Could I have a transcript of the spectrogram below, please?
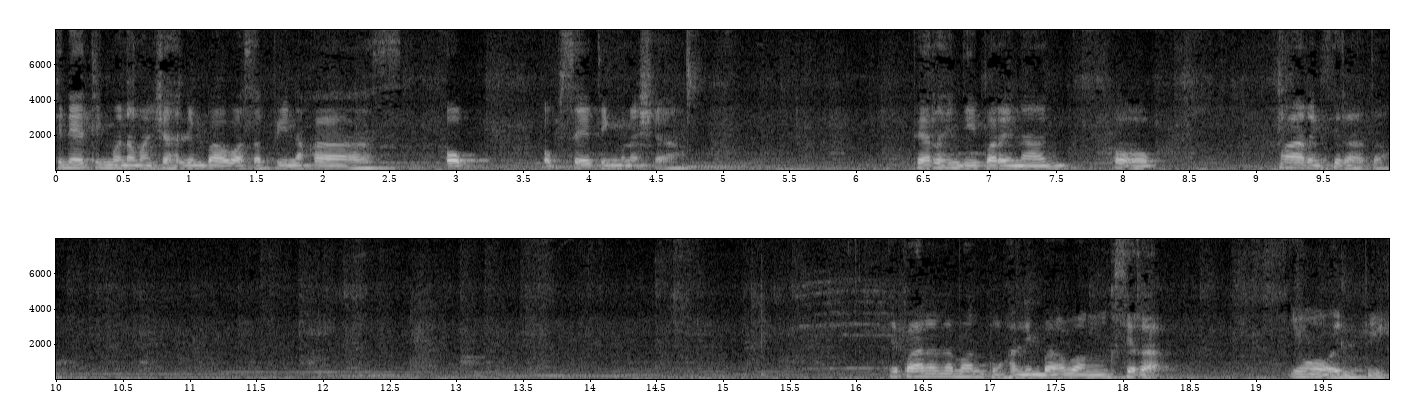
Sineting mo naman siya. Halimbawa sa pinaka off offsetting mo na siya. Pero hindi pa rin nag-off maaaring sira to. E paano naman kung halimbawang sira yung OLP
